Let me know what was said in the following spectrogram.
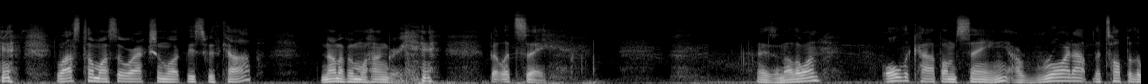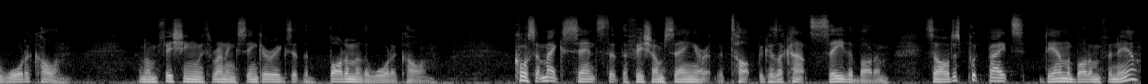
Last time I saw action like this with carp none of them were hungry. But let's see. There's another one. All the carp I'm seeing are right up the top of the water column and I'm fishing with running sinker rigs at the bottom of the water column. Of course it makes sense that the fish I'm seeing are at the top because I can't see the bottom. So I'll just put baits down the bottom for now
